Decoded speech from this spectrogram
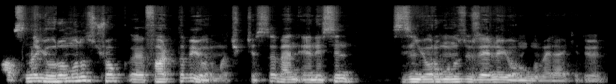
aslında yorumunuz çok e, farklı bir yorum açıkçası. Ben Enes'in sizin yorumunuz üzerine yorumunu merak ediyorum.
